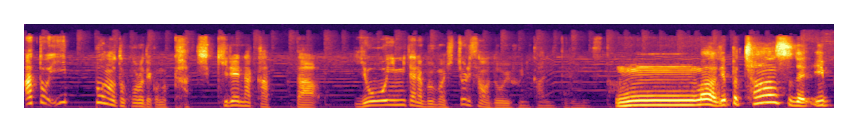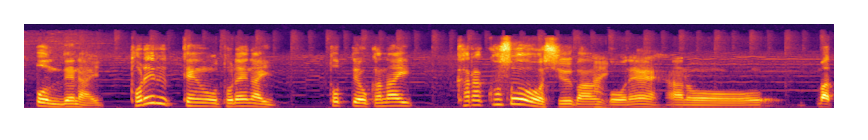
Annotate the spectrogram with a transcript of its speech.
あと一歩のところでこの勝ちきれなかった要因みたいな部分は、ひとりさんはどういうふうに感じてるんですか？うーんまあやっぱチャンスで1本出ない取れる点を取れない取っておかないからこそ終盤こうね、あのーまあ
